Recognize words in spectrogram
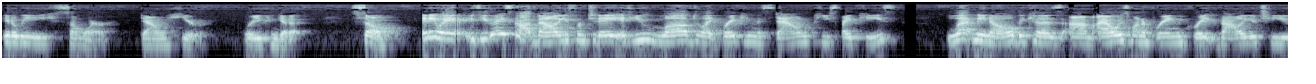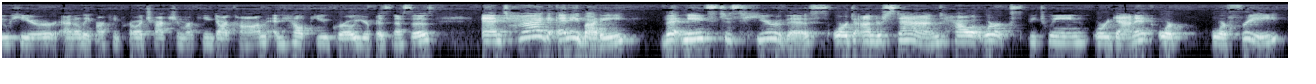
it'll be somewhere down here where you can get it. So anyway, if you guys got value from today, if you loved like breaking this down piece by piece, let me know because um, I always want to bring great value to you here at Elite Marketing Pro, AttractionMarketing.com, and help you grow your businesses. And tag anybody that needs to hear this or to understand how it works between organic or, or free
